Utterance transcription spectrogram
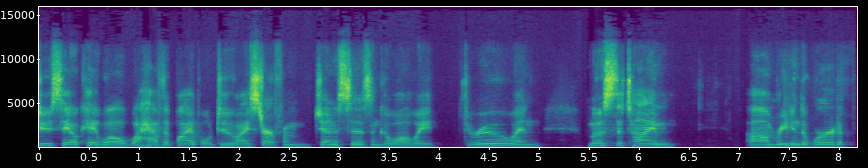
do say, okay, well, I have the Bible. Do I start from Genesis and go all the way through? And most of the time, um, reading the word of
